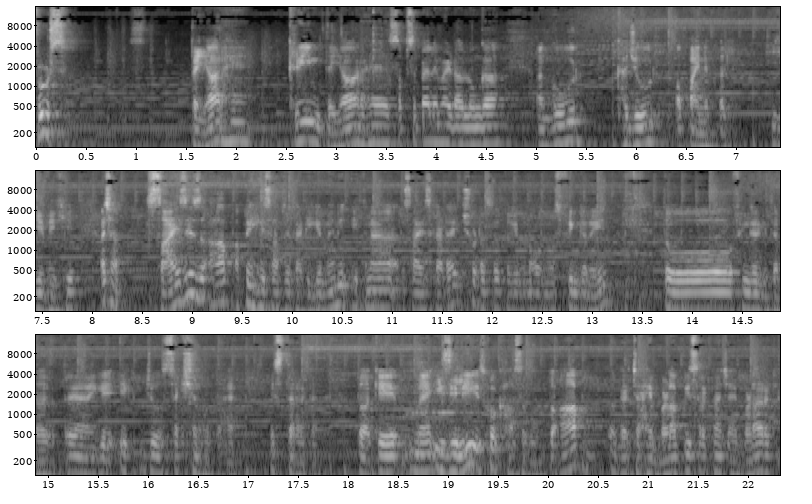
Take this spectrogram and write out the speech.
फ्रूट्स तैयार हैं, क्रीम तैयार है। सबसे पहले मैं डालूँगा अंगूर, खजूर और पाइन ये देखिए। अच्छा साइजेस आप अपने हिसाब से काटिए। मैंने इतना साइज़ काटा है, छोटा सा तकरीबन ऑलमोस्ट फिंगर रेंज तो फिंगर की तरह ये एक जो सेक्शन होता है, इस तरह का, ताकि मैं इजीली इसको खा सकूँ। तो आप अगर चाहे बड़ा पीस रखना, चाहे बड़ा रख,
